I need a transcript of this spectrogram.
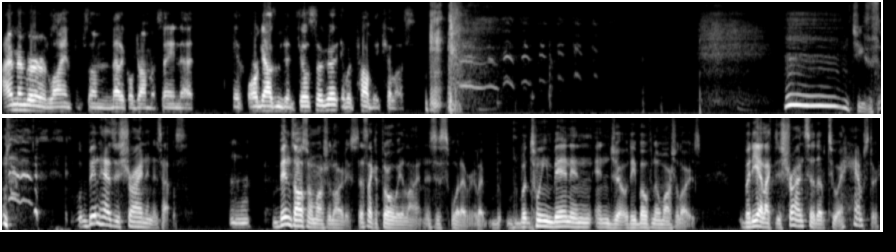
I remember a line from some medical drama saying that if orgasm didn't feel so good, it would probably kill us. Jesus. ben has his shrine in his house. Mhm. Ben's also a martial artist. That's like a throwaway line. It's just whatever. Like b- between Ben and and Joe, they both know martial arts. But he had like the shrine set up to a hamster,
